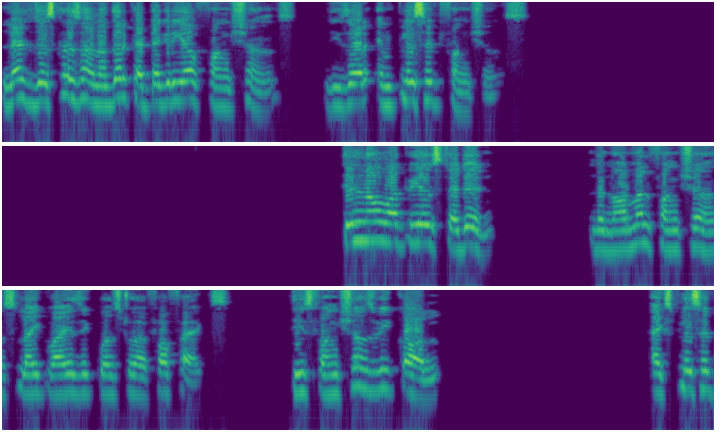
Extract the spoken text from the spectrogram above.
Let's discuss another category of functions. These are implicit functions. Till now what we have studied, the normal functions like y is equals to f of x. These functions we call explicit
